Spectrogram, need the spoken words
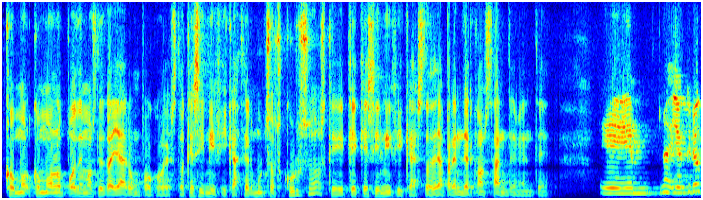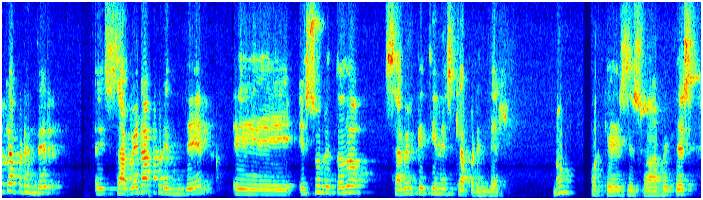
¿Cómo, ¿Cómo, lo podemos detallar un poco esto? ¿Qué significa? ¿Hacer muchos cursos? ¿Qué, qué, qué significa esto de aprender constantemente? Eh, no, yo creo que aprender eh, saber aprender eh, es sobre todo saber que tienes que aprender, ¿no? Porque es eso, a veces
